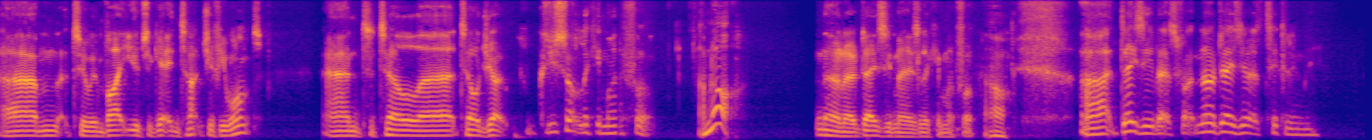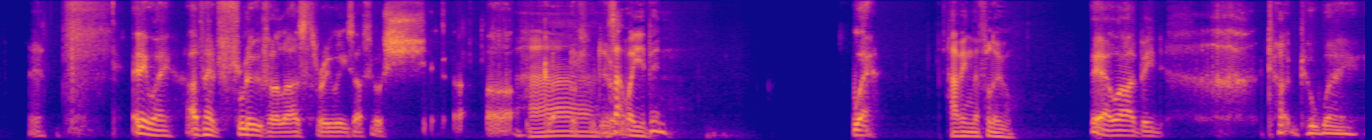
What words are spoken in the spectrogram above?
Um, to invite you to get in touch if you want, and to tell uh, tell Joe. Could you start licking my foot? I'm not. No, no, Daisy May is licking my foot. Oh, Uh, Daisy, that's fine. No, Daisy, that's tickling me. Yeah. Anyway, I've had flu for the last three weeks. I feel shit. Oh, God, I Ah, is that where you've been? Where? Having the flu. Yeah, well, I've been tucked away.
